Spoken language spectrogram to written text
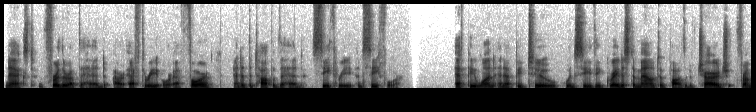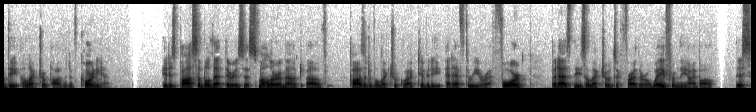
Next, further up the head are F3 or F4, and at the top of the head, C3 and C4. FP1 and FP2 would see the greatest amount of positive charge from the electropositive cornea. It is possible that there is a smaller amount of positive electrical activity at F3 or F4, but as these electrodes are farther away from the eyeball, this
